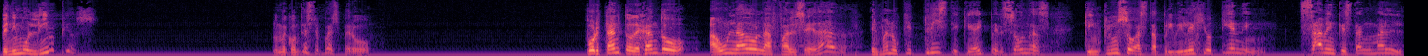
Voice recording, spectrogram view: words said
venimos limpios. No me conteste pues, pero... Por tanto, dejando a un lado la falsedad, hermano, qué triste que hay personas que incluso hasta privilegio tienen, saben que están mal.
